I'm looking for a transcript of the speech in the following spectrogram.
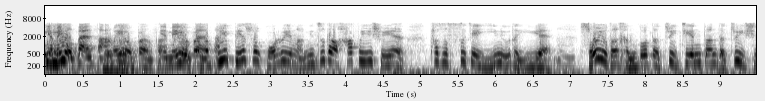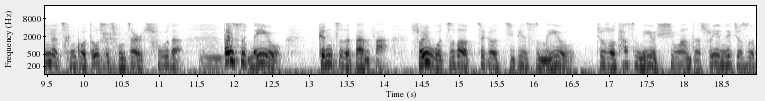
也没有办法，没有办法，也没有办法。别别说国内了，你知道哈佛医学院它是世界一流的医院，嗯，所有的很多的最尖端的最新的成果都是从这儿出的，嗯，但是没有。根治的办法，所以我知道这个疾病是没有，就是说他是没有希望的，所以那就是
